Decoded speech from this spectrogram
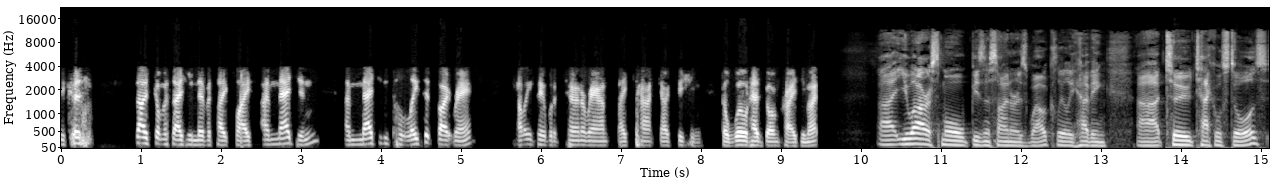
because those conversations never take place. Imagine, imagine police at boat ramps telling people to turn around, they can't go fishing. The world has gone crazy, mate. Uh, you are a small business owner as well, clearly having uh, two tackle stores.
